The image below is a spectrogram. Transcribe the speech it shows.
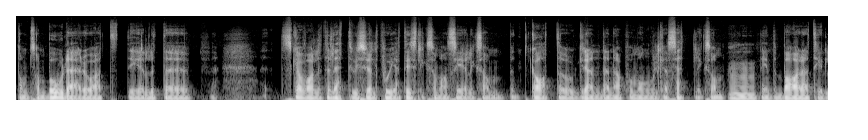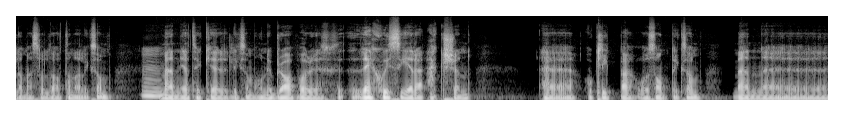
de som bor där och att det är lite ska vara lite lätt visuellt poetiskt, liksom man ser liksom gatogränderna på många olika sätt. Liksom. Mm. Det är inte bara till de här soldaterna. Liksom. Men jag tycker liksom, hon är bra på att regissera action eh, och klippa och sånt. Liksom. Men eh,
